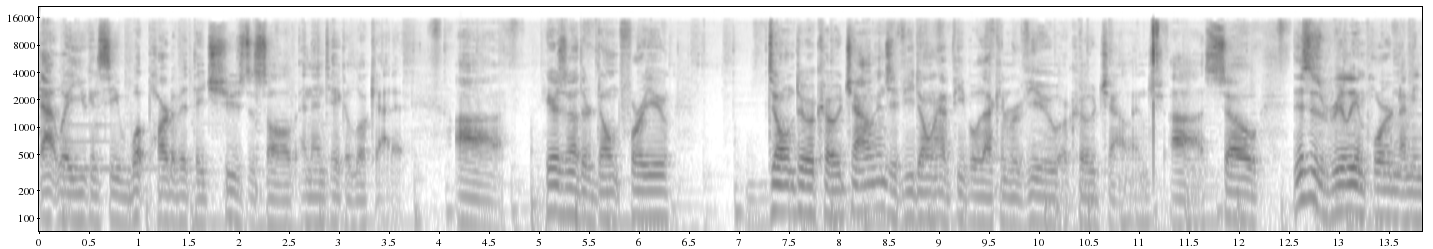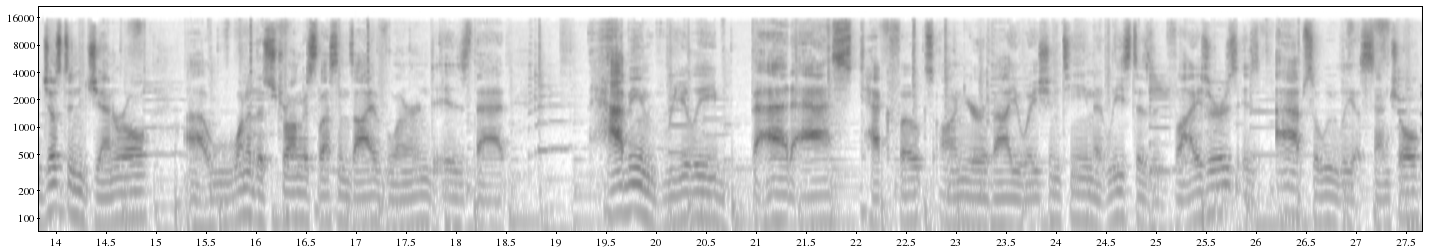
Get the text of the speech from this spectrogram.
that way you can see what part of it they choose to solve and then take a look at it. Uh, here's another don't for you. Don't do a code challenge if you don't have people that can review a code challenge. Uh, so this is really important. I mean, just in general, uh, one of the strongest lessons I've learned is that having really badass tech folks on your evaluation team, at least as advisors, is absolutely essential.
